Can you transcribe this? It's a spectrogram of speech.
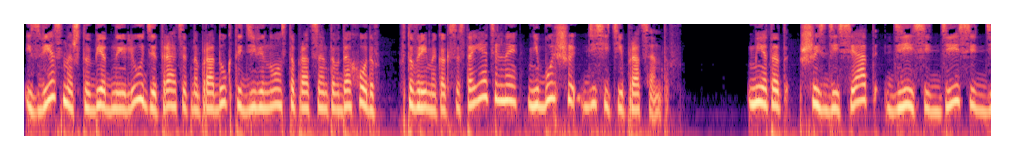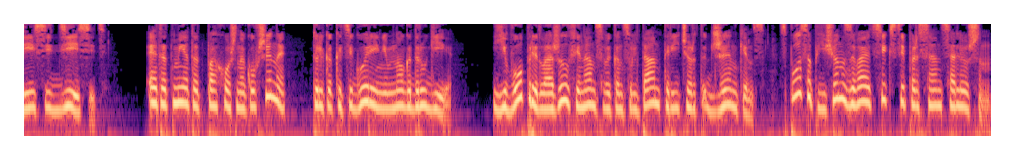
Известно, что бедные люди тратят на продукты 90% доходов, в то время как состоятельные не больше 10%. Метод 60-10-10-10-10. Этот метод похож на кувшины, только категории немного другие. Его предложил финансовый консультант Ричард Дженкинс. Способ еще называют 60% solution,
